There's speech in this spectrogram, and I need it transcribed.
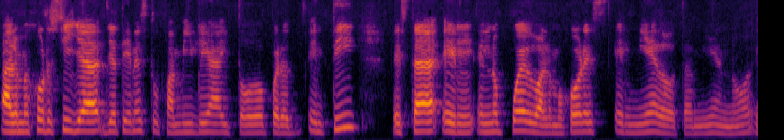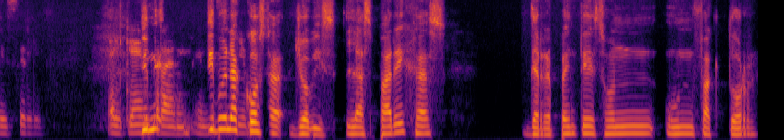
a lo mejor sí ya, ya tienes tu familia y todo, pero en ti está el, el no puedo, a lo mejor es el miedo también, ¿no? Es el, el que entra en, Dime una cosa, Jovis, las parejas de repente son un factor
